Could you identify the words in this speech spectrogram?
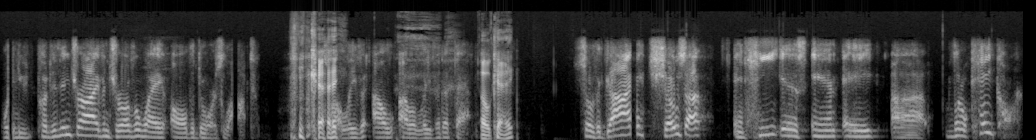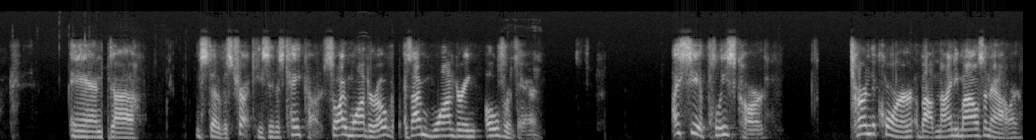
When you put it in drive and drove away, all the doors locked. Okay. So I'll leave it. I'll I will leave it at that. Okay. So the guy shows up and he is in a uh, little K car, and uh, instead of his truck, he's in his K car. So I wander over. As I'm wandering over there, I see a police car turn the corner about 90 miles an hour,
